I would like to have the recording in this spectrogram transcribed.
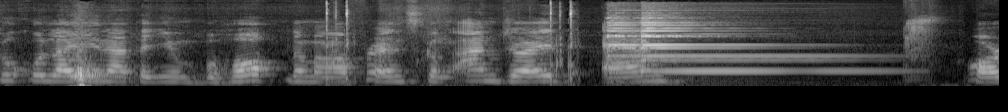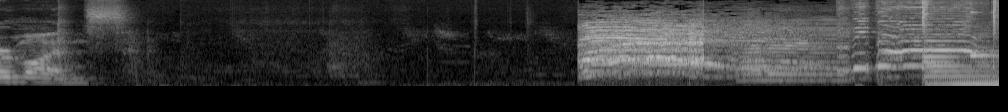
Kukulayin natin yung buhok ng mga friends kong Android and hormones. natin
